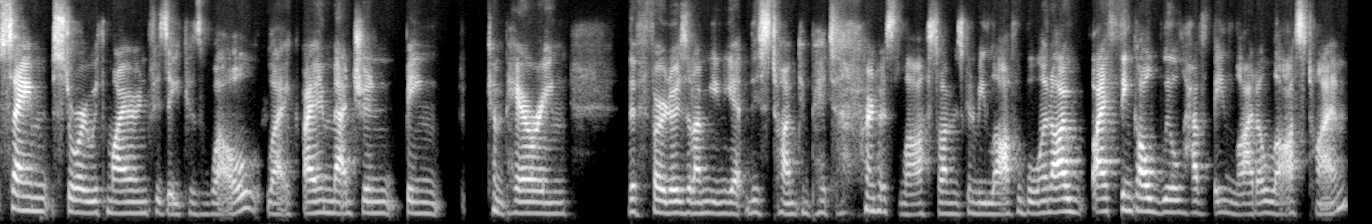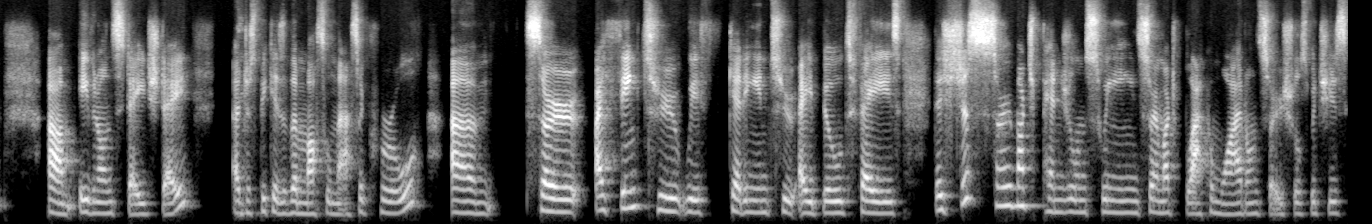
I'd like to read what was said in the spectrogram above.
Same story with my own physique as well. Like I imagine being comparing the photos that I'm going to get this time compared to the photos last time is going to be laughable. And I, I think I will have been lighter last time, um, even on stage day, uh, just because of the muscle mass accrual. Um, so I think too, with getting into a build phase, there's just so much pendulum swinging, so much black and white on socials, which is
